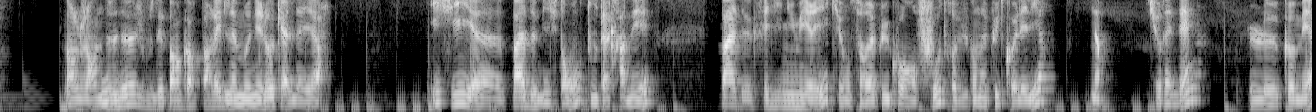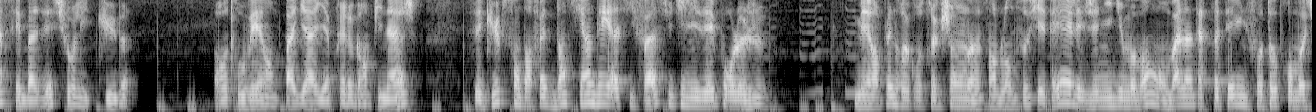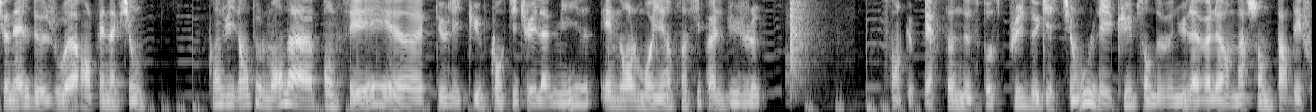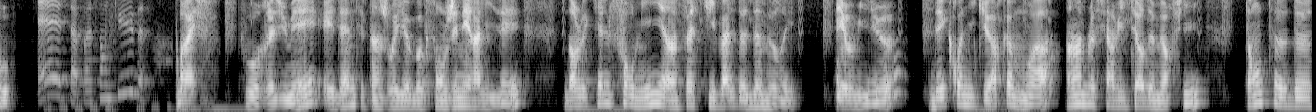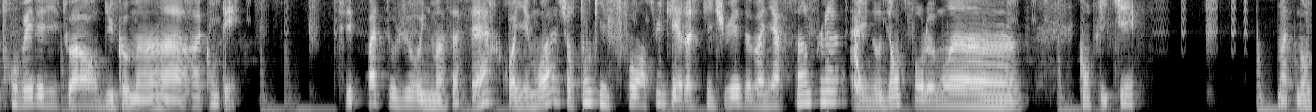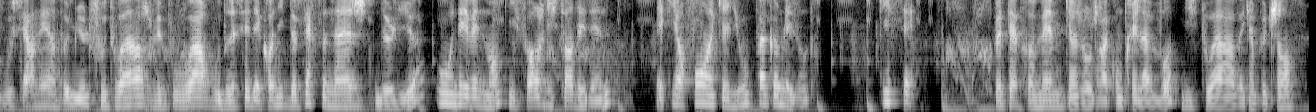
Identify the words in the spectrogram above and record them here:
Dans le genre neuneux, je vous ai pas encore parlé de la monnaie locale d'ailleurs. Ici, euh, pas de bifton, tout à cramer. Pas de crédit numérique, on saurait plus quoi en foutre vu qu'on a plus de quoi les lire. Non. Sur Eden, le commerce est basé sur les cubes. Retrouvés en pagaille après le grand pinage, ces cubes sont en fait d'anciens dés à six faces utilisés pour le jeu. Mais en pleine reconstruction d'un semblant de société, les génies du moment ont mal interprété une photo promotionnelle de joueurs en pleine action, conduisant tout le monde à penser euh, que les cubes constituaient la mise et non le moyen principal du jeu. Sans que personne ne se pose plus de questions, les cubes sont devenus la valeur marchande par défaut. Eh, t'as pas 100 cubes Bref, pour résumer, Eden c'est un joyeux boxon généralisé dans lequel fourmille un festival de demeurés. Et au milieu, des chroniqueurs comme moi, humbles serviteurs de Murphy, tentent de trouver des histoires hors du commun à raconter. C'est pas toujours une mince affaire, croyez-moi, surtout qu'il faut ensuite les restituer de manière simple à une audience pour le moins compliquée. Maintenant que vous cernez un peu mieux le foutoir, je vais pouvoir vous dresser des chroniques de personnages, de lieux ou d'événements qui forgent l'histoire d'Éden et qui en font un caillou pas comme les autres. Qui sait? Peut-être même qu'un jour je raconterai la vôtre d'histoire avec un peu de chance.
